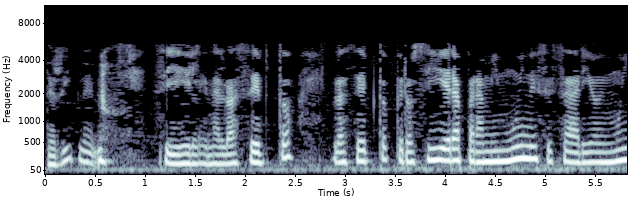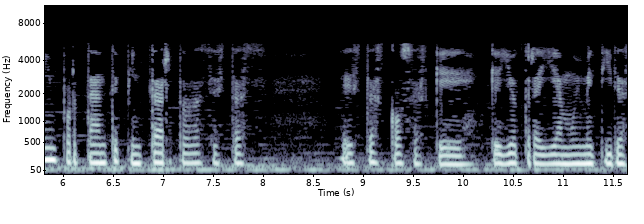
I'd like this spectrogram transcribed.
terrible, ¿no? Sí, Elena, lo acepto, lo acepto, pero sí era para mí muy necesario y muy importante pintar todas estas estas cosas que, que yo traía muy metidas,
